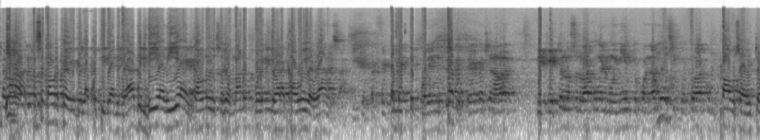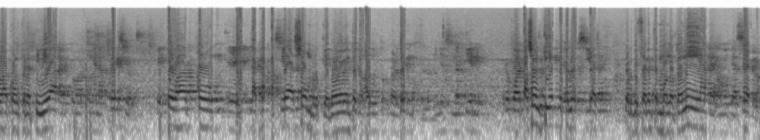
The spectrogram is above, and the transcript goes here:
y entonces, Laura, que de la cotidianidad del día a día, cada uno de los seres humanos pueden llevar a cabo yoga y que perfectamente pueden, usted mencionaba esto no solo va con el movimiento, con la música, esto va con pausa, esto va con creatividad, esto va con el aprecio, esto va con eh, la capacidad de asombro, que obviamente los adultos perdemos, que los niños sí la tienen, pero con el paso del tiempo, ya lo decía, por diferentes monotonías, dejamos de hacerlo.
